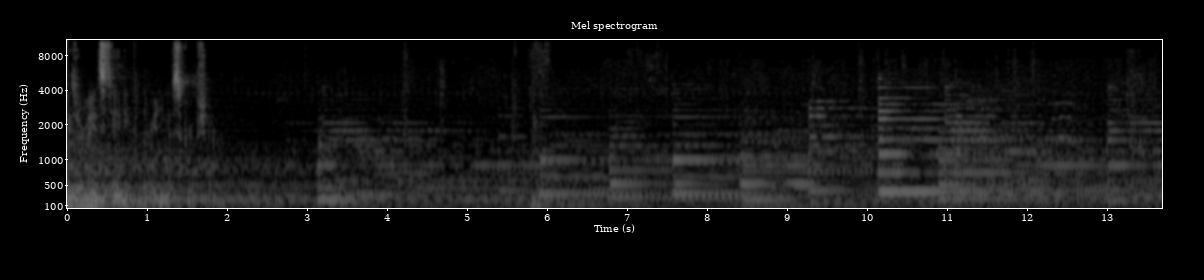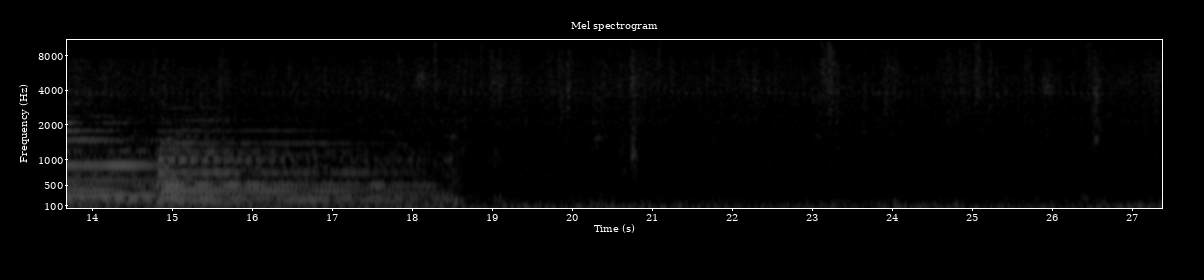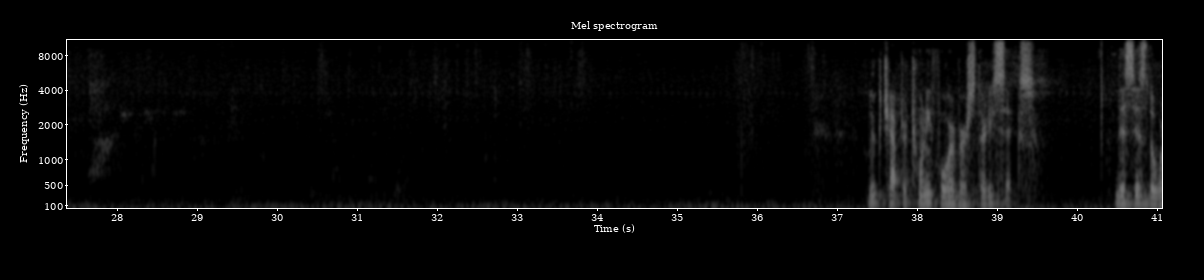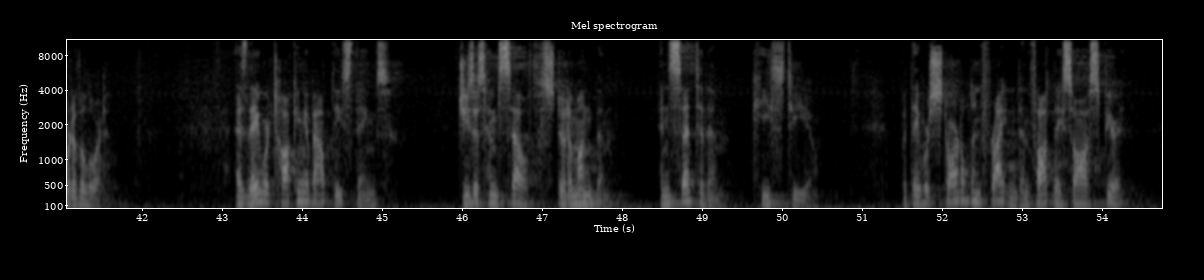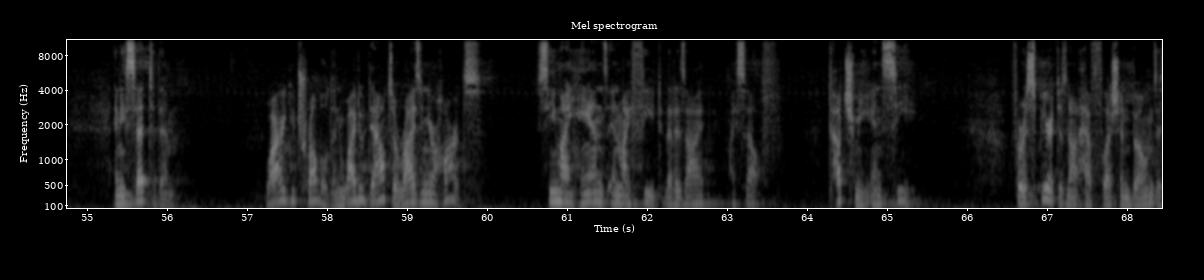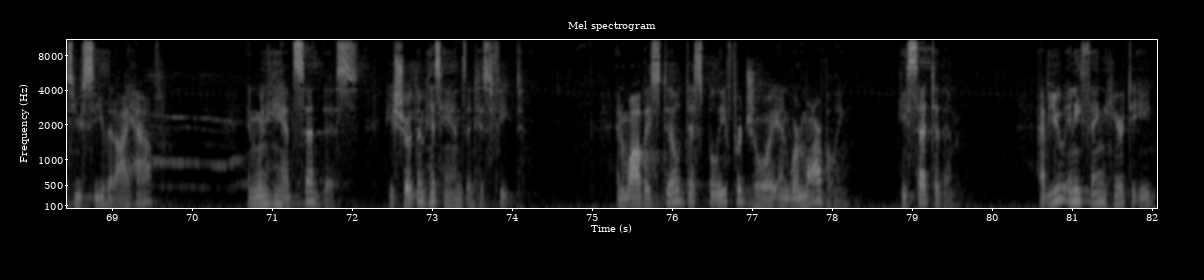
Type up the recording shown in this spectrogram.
Please remain standing for the reading of Scripture. Luke chapter 24, verse 36. This is the word of the Lord. As they were talking about these things, Jesus himself stood among them and said to them, Peace to you. But they were startled and frightened and thought they saw a spirit. And he said to them, Why are you troubled, and why do doubts arise in your hearts? See my hands and my feet, that is I myself. Touch me and see. For a spirit does not have flesh and bones, as you see that I have. And when he had said this, he showed them his hands and his feet. And while they still disbelieved for joy and were marveling, he said to them, Have you anything here to eat?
